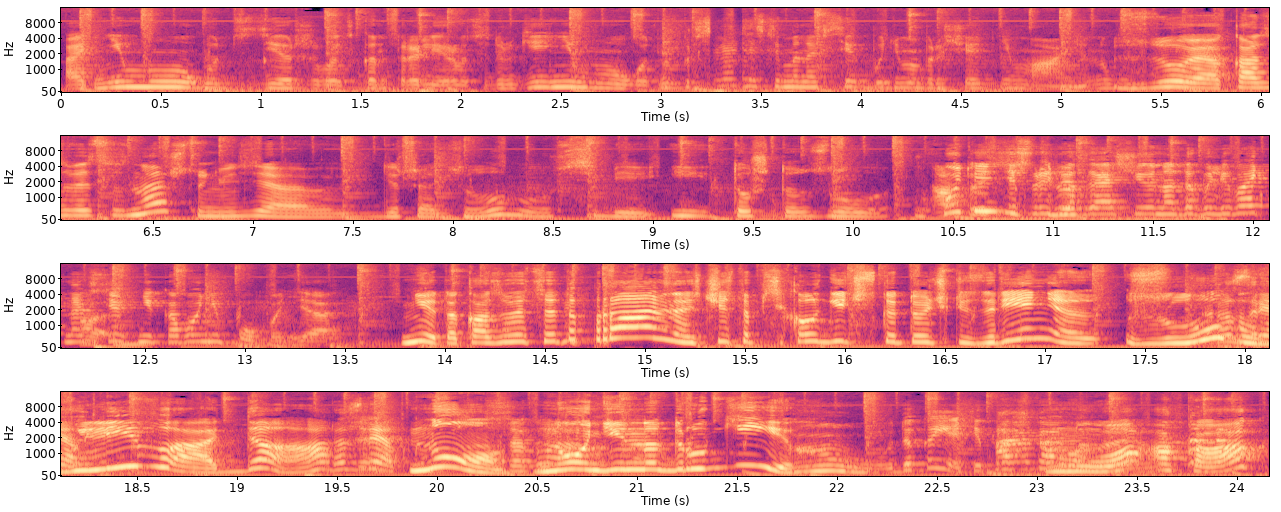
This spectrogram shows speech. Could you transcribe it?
Одни могут сдерживать, контролировать, а другие не могут. Ну, представляете, если мы на всех будем обращать внимание. Ну, Зоя, оказывается, знаешь, что нельзя держать злобу в себе и то, что зло а выходит то есть ты из тебя- предлагаешь ее надо выливать на всех, никого не попадя. Нет, оказывается, это правильно. С чисто психологической точки зрения злобу Разрядка. выливать, да. Разрядка. Но, Согласна. но не на других. Ну, так я тебе про что говорю. а как?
